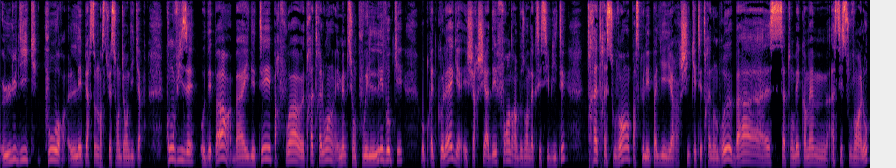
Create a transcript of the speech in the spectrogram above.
ludique pour les personnes en situation de handicap qu'on visait au départ, bah, il était parfois euh, très très loin. Et même si on pouvait l'évoquer auprès de collègues et chercher à défendre un besoin d'accessibilité, très très souvent, parce que les paliers hiérarchiques étaient très nombreux, bah, ça tombait quand même assez souvent à l'eau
